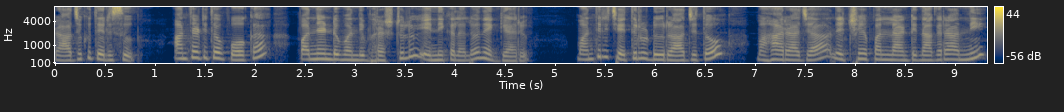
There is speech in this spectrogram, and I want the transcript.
రాజుకు తెలుసు. అంతటితో పోక పన్నెండు మంది భ్రష్టులు ఎన్నికలలో నెగ్గారు. మంత్రి చతురుడు రాజుతో మహారాజా నిక్షేపం లాంటి నగరాన్ని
